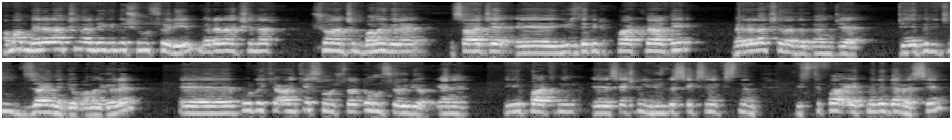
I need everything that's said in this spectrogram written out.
Ama Meral Akşener'le ilgili de şunu söyleyeyim. Meral Akşener şu an için bana göre sadece e, yüzde birlik partiler değil, Meral Akşener de bence CHP için dizayn ediyor bana göre. E, buradaki anket sonuçları da onu söylüyor. Yani İyi Parti'nin e, seçmenin yüzde 82'sinin istifa etmeli demesi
